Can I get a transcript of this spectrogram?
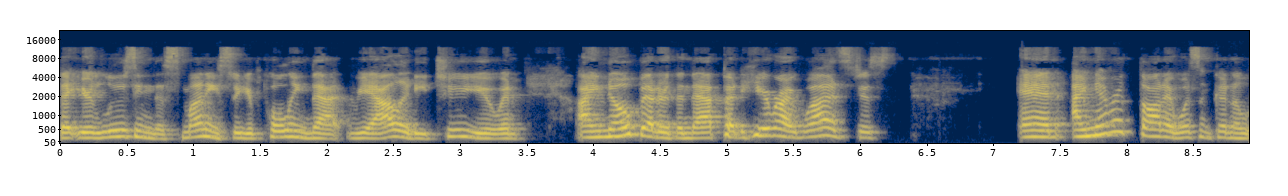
that you're losing this money. So you're pulling that reality to you. And I know better than that, but here I was just and I never thought I wasn't gonna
